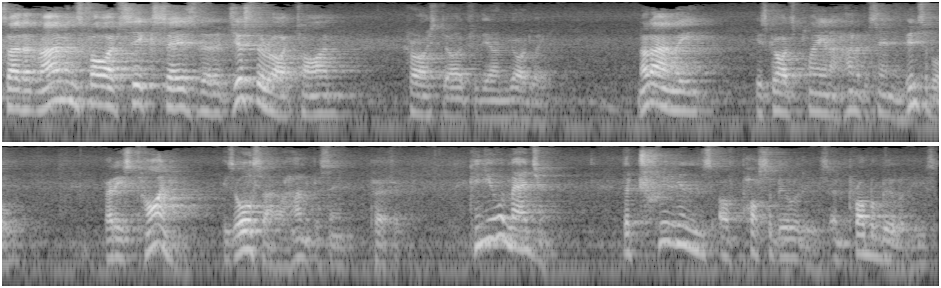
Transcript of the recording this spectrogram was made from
So that Romans 5 6 says that at just the right time, Christ died for the ungodly. Not only is God's plan 100% invincible, but his timing is also 100% perfect. Can you imagine the trillions of possibilities and probabilities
